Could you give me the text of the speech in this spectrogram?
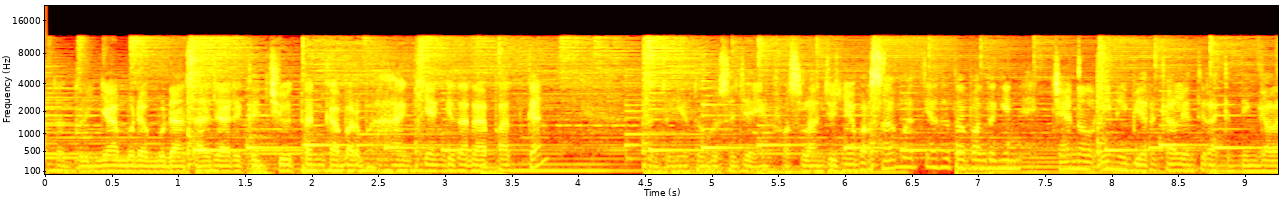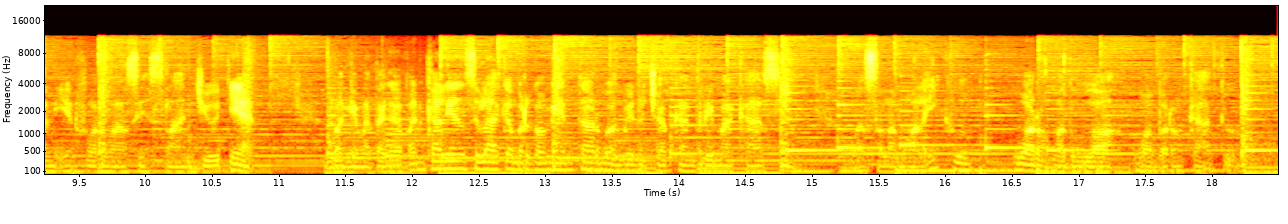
Tentunya mudah-mudahan saja ada kejutan kabar bahagia yang kita dapatkan Tentunya tunggu saja info selanjutnya persahabat ya Tetap pantengin channel ini biar kalian tidak ketinggalan informasi selanjutnya Bagaimana tanggapan kalian? Silahkan berkomentar. Bang Bin ucapkan terima kasih. Wassalamualaikum warahmatullahi wabarakatuh.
